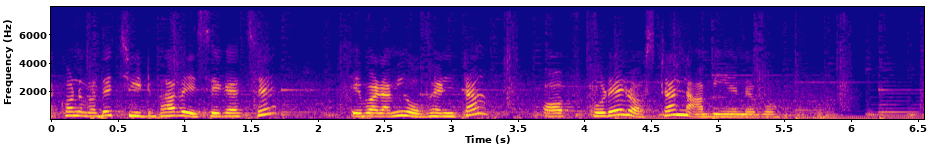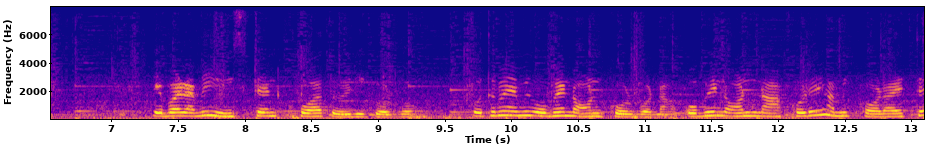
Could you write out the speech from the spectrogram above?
এখন আমাদের চিট ভাব এসে গেছে, এবার আমি ওভেনটা অফ করে রসটা নামিয়ে নেব। এবার আমি ইনস্ট্যান্ট খোয়া তৈরি করব। প্রথমে আমি ওভেন অন করব না। ওভেন অন না করে আমি কড়াইতে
